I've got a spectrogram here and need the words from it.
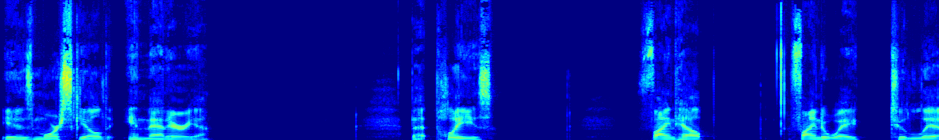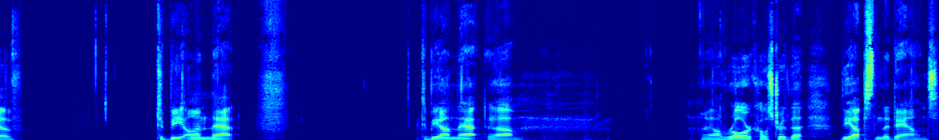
is more skilled in that area. But please find help, find a way to live, to be on that, to be on that um, well, roller coaster, the the ups and the downs.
